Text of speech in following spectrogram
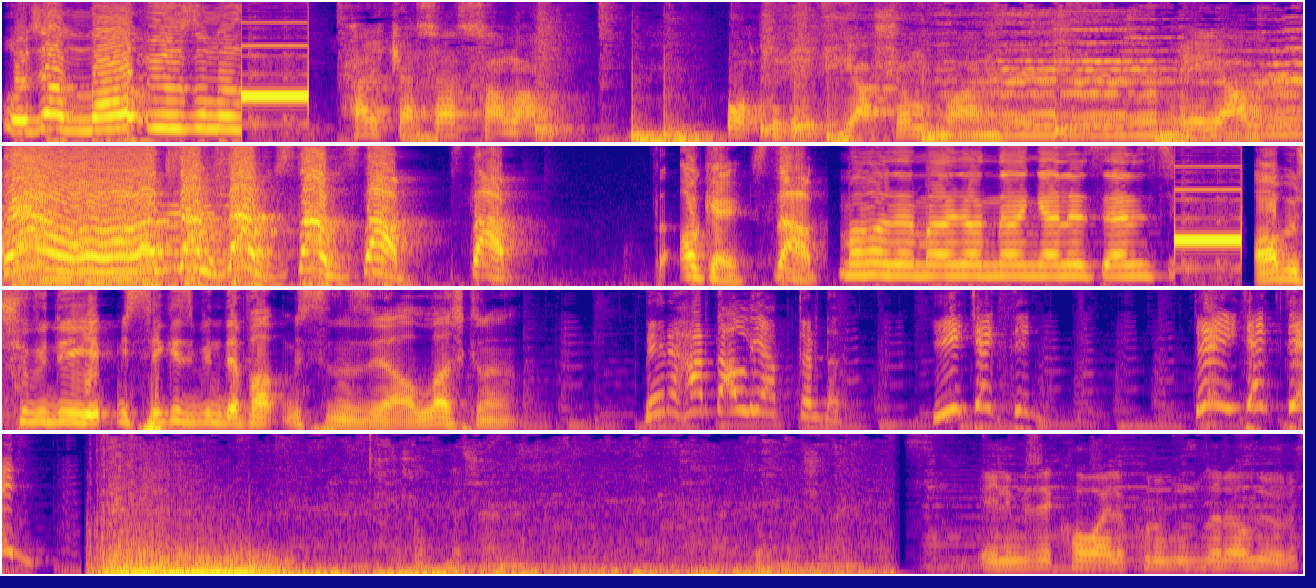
Hocam ne yapıyorsunuz? Herkese salam. 33 yaşım var. Real stop stop stop stop stop. Okay stop. Mahalle mahallenden gelirsen s- Abi şu videoyu 78 bin defa atmışsınız ya Allah aşkına. Beni hardallı yaptırdın. Yiyeceksin. Yiyeceksin. Elimize kovayla kuru buzları alıyoruz.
